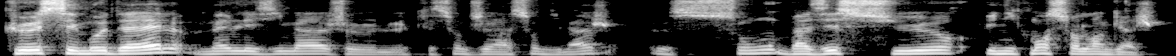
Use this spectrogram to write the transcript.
que ces modèles, même les images, euh, les questions de génération d'images, sont basés sur, uniquement sur le langage.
